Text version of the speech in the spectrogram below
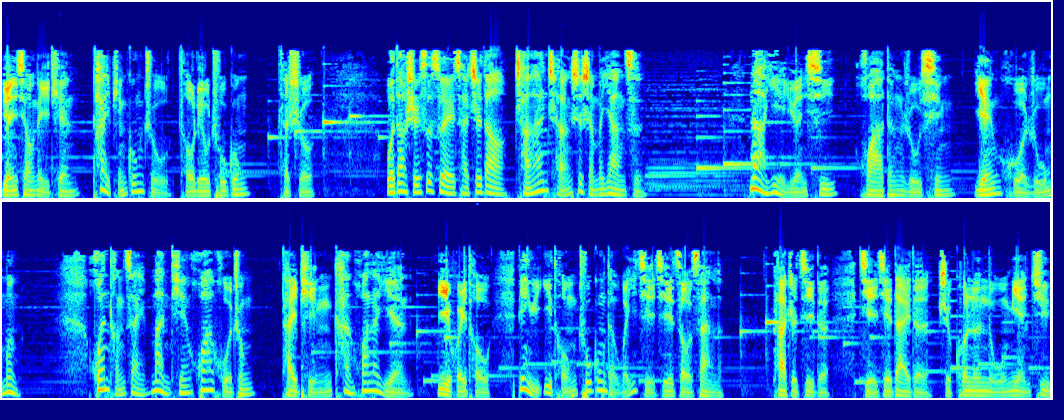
元宵那天，太平公主偷溜出宫。她说：“我到十四岁才知道长安城是什么样子。那夜元夕，花灯如星，烟火如梦，欢腾在漫天花火中。太平看花了眼，一回头便与一同出宫的韦姐姐走散了。她只记得姐姐戴的是昆仑奴面具。”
